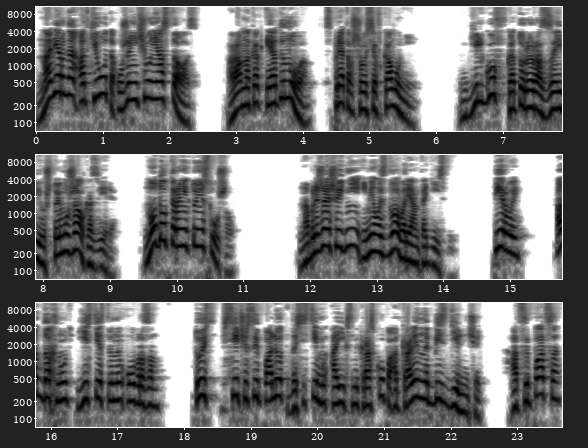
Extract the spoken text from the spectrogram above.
Наверное, от Киота уже ничего не осталось, равно как и от иного, спрятавшегося в колонии. Гильгоф в который раз заявил, что ему жалко зверя, но доктора никто не слушал. На ближайшие дни имелось два варианта действий. Первый – отдохнуть естественным образом, то есть все часы полета до системы АХ микроскопа откровенно бездельничать, отсыпаться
